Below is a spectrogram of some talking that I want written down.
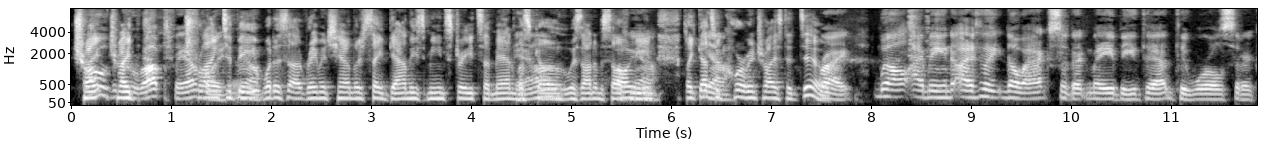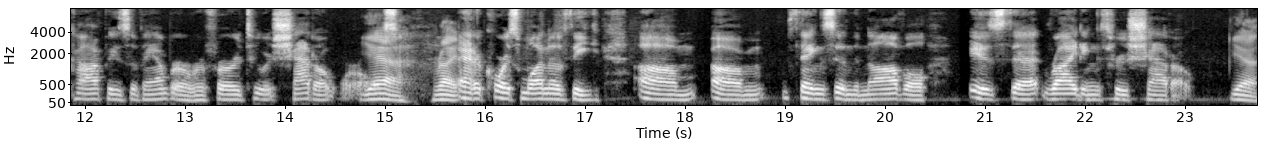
trying, oh, trying, corrupt family trying to be. yeah. What does uh, Raymond Chandler say? Down these mean streets, a man must go who is on himself Oh, mean. yeah. Like that's Yeah. what Corwin tries to do. Right. Well, I mean, I think no accident maybe that the worlds that are copies of Amber are referred to as shadow worlds. Yeah. Right. And of course, one of the um, um, things in the novel is that riding through shadow. yeah.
